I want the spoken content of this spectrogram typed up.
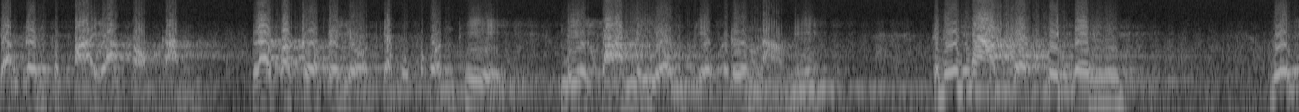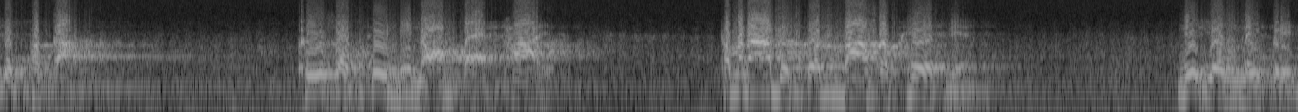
จะเป็นสปายะต่อกัน แล้วก็เกิดประโยชน์แก่บุคคลที่มีความนิยมเกี่ยวกับเรื่องเหล่านี้ทีนี้ทราบศพที่เป็นวิสุภกะคือศพที่มีหนองแตกพ่าย ธรรมดาบุคคลบางประเภทเนี่ย นิยมในกลิ่น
